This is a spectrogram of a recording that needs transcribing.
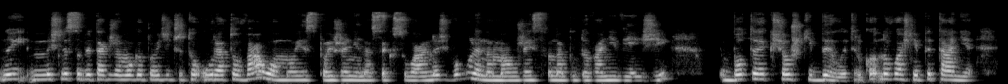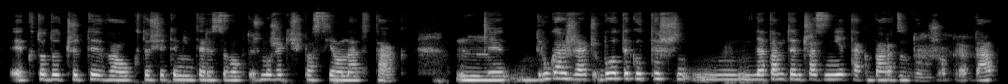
No i myślę sobie tak, że mogę powiedzieć, że to uratowało moje spojrzenie na seksualność, w ogóle na małżeństwo, na budowanie więzi, bo te książki były, tylko no właśnie pytanie, y, kto doczytywał, kto się tym interesował, ktoś może jakiś pasjonat, tak. Mm, druga rzecz, było tego też mm, na tamten czas nie tak bardzo dużo, prawda?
